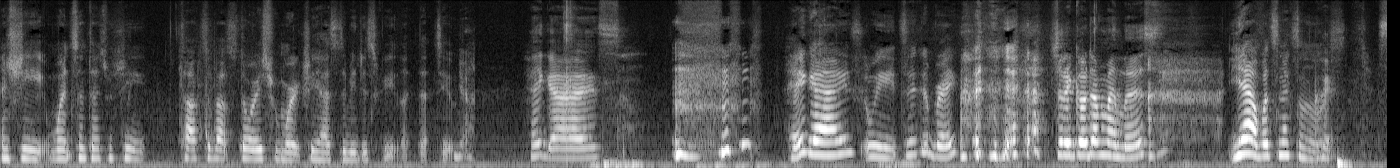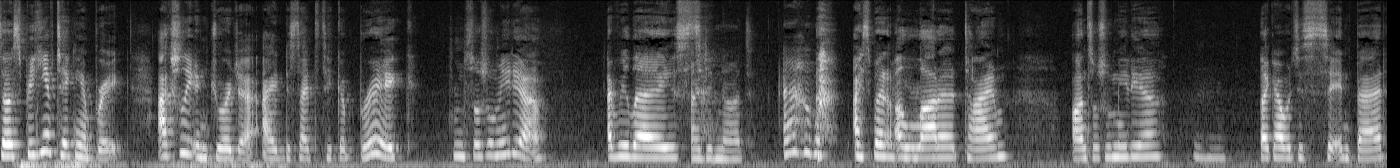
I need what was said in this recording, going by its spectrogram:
And she when sometimes when she talks about stories from work, she has to be discreet like that too. Yeah. Hey guys, hey guys, we took a break. should I go down my list? yeah, what's next on the Okay. list? So speaking of taking a break, actually in Georgia, I decided to take a break from social media. I realized I did not. Ow. I spent a lot of time on social media. Mhm. Like I would just sit in bed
